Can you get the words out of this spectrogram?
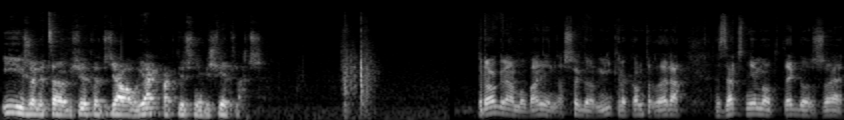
i żeby cały wyświetlacz działał jak faktycznie wyświetlacz. Programowanie naszego mikrokontrolera zaczniemy od tego, że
